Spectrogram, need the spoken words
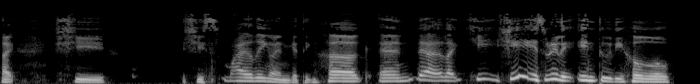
Like she, she's smiling and getting hugged, and yeah, like he, she is really into the whole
